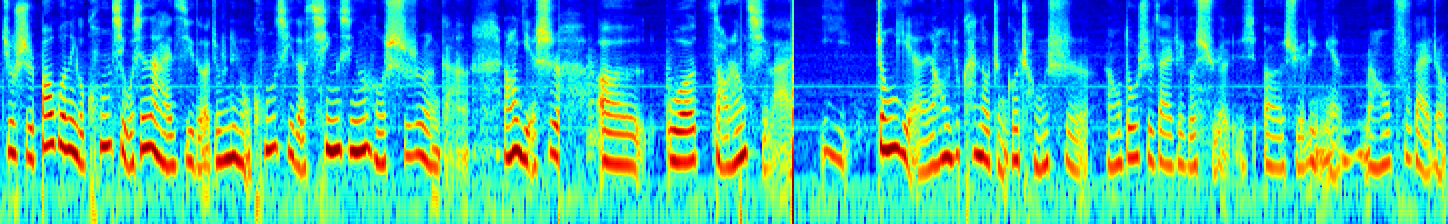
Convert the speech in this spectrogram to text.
就是包括那个空气，我现在还记得，就是那种空气的清新和湿润感。然后也是，呃，我早上起来一睁眼，然后就看到整个城市，然后都是在这个雪呃雪里面，然后覆盖着，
